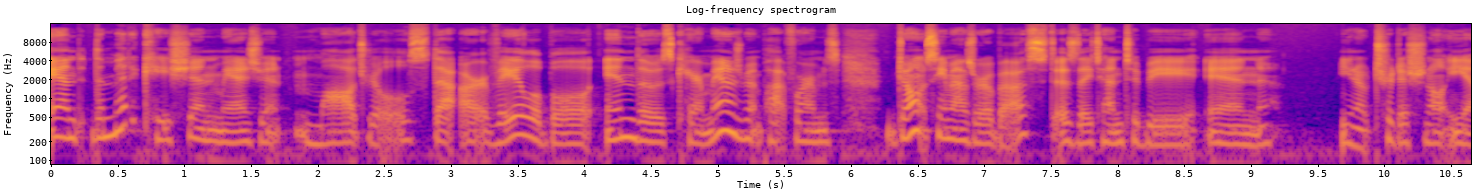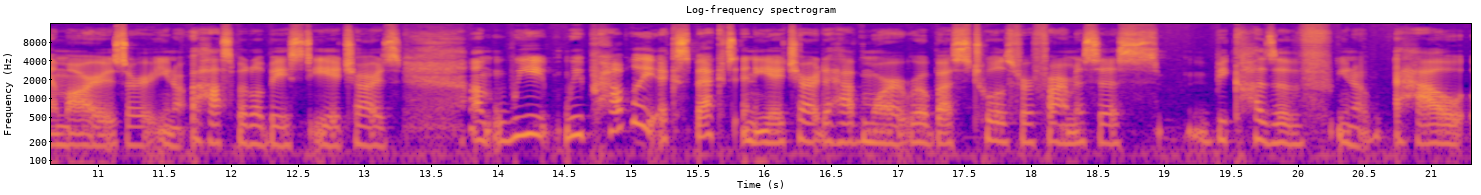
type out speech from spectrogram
and the medication management modules that are available in those care management platforms don't seem as robust as they tend to be in you know traditional EMRs or you know hospital-based EHRs. Um, we we probably expect an EHR to have more robust tools for pharmacists because of you know how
